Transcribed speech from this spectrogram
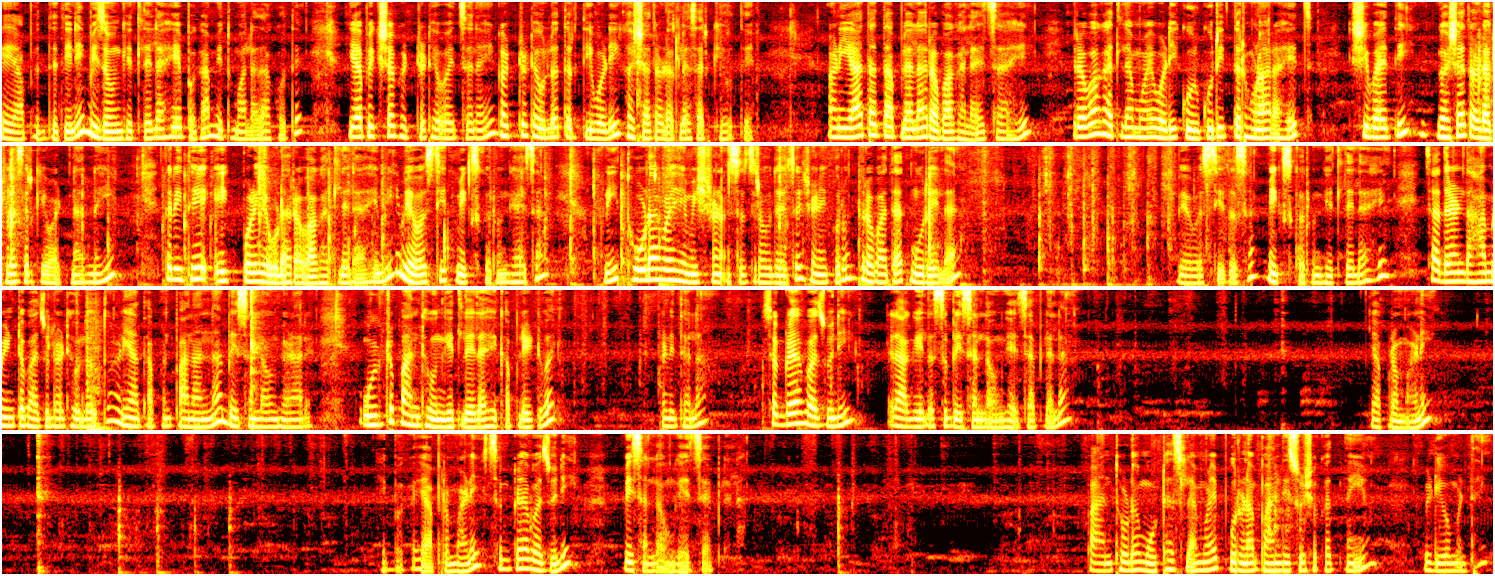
हे या पद्धतीने भिजवून घेतलेलं आहे. बघा मी तुम्हाला दाखवते. यापेक्षा घट्ट ठेवायचं नाही. घट्ट ठेवलं तर ती वडी घशात अडकल्यासारखी होते. आणि यात आता आपल्याला रवा घालायचा आहे. रवा घातल्यामुळे वडी कुरकुरीत तर होणार आहेच शिवाय ती घशात अडकल्यासारखी वाटणार नाही. तर इथे एक पळी एवढा रवा घातलेला आहे मी व्यवस्थित मिक्स करून घ्यायचा. आणि थोडा वेळ हे मिश्रण असंच राहू द्यायचं जेणेकरून रवा त्यात मुरेला आहे. व्यवस्थित असं मिक्स करून घेतलेलं आहे. साधारण दहा मिनटं बाजूला ठेवलं होतं आणि आता आपण पानांना बेसन लावून घेणार आहे. उलटं पान ठेवून घेतलेलं आहे एका प्लेटवर आणि त्याला सगळ्या बाजूनी लागेल असं बेसन लावून घ्यायचं आपल्याला. याप्रमाणे. हे बघा याप्रमाणे सगळ्या बाजूनी बेसन लावून घ्यायचं आहे आपल्याला. पान थोडं मोठं असल्यामुळे पूर्ण पान दिसू शकत नाही आहे व्हिडिओमध्ये.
